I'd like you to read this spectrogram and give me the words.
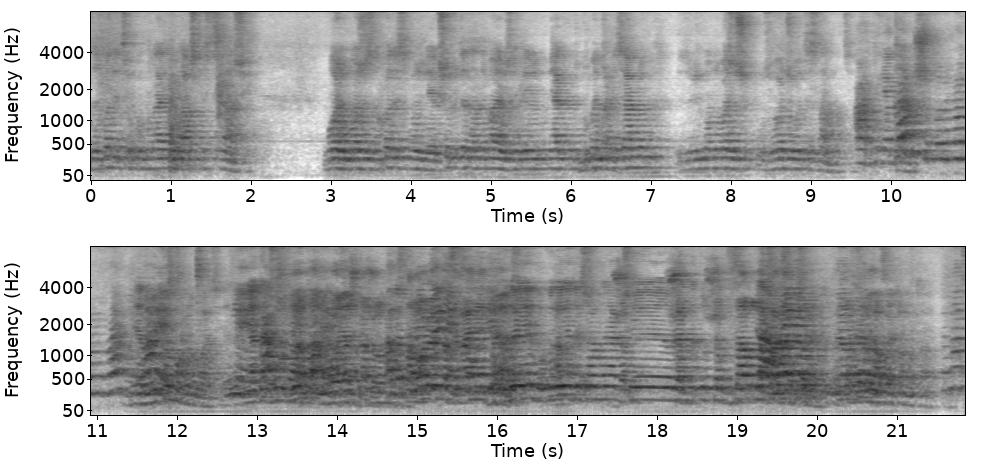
знаходиться в комунальній власності нашій. Може знаходитися, якщо людина не має взагалі ніяких документів на землю, він мав на увазі, щоб узгоджувати з нами. А, то я кажу, що то немає проблем. Я не тому на увазі. Ні, Я я так кажу, зрозумів. що- Так, бо я ж кажу, Але встановлює на земельній ділянці. Коли є, бо коли є державна акція, оренда, то Щоб ззаду Так, не тому там. Нас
